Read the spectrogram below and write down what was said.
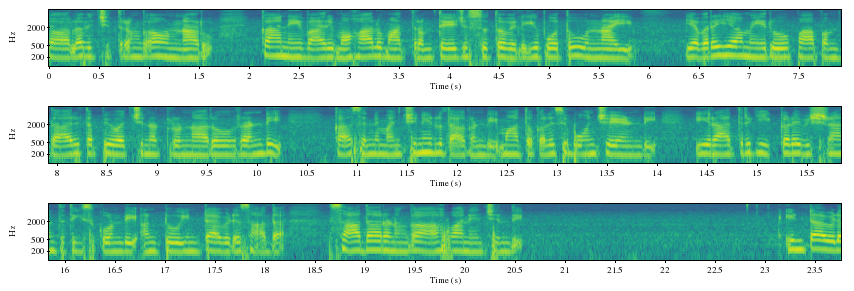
చాలా విచిత్రంగా ఉన్నారు. కానీ వారి మొహాలు మాత్రం తేజస్సుతో వెలిగిపోతూ ఉన్నాయి. ఎవరయ్యా మీరు? పాపం దారి తప్పి వచ్చినట్లున్నారు. రండి. కాసిన్ని మంచినీళ్ళు తాగండి. మాతో కలిసి భోంచేయండి ఈ రాత్రికి ఇక్కడే విశ్రాంతి తీసుకోండి అంటూ ఇంటావిడ సాదా సాధారణంగా ఆహ్వానించింది. ఇంటావిడ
